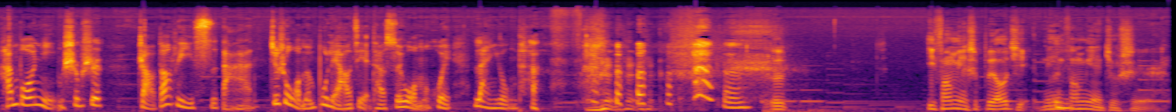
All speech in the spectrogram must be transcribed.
韩博，你们是不是找到了一丝答案？就是我们不了解它，所以我们会滥用它。嗯，呃一方面是不了解，另一方面就是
